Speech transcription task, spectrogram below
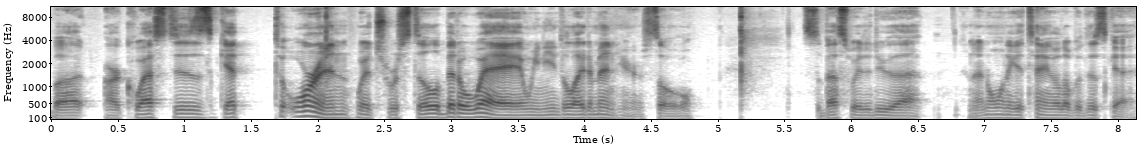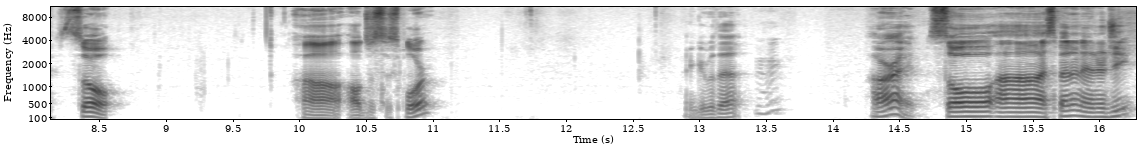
But our quest is get to Orin, which we're still a bit away and we need to light him in here. So it's the best way to do that. And I don't want to get tangled up with this guy. So uh, I'll just explore. Are you good with that? All right, so uh, I spent an energy,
